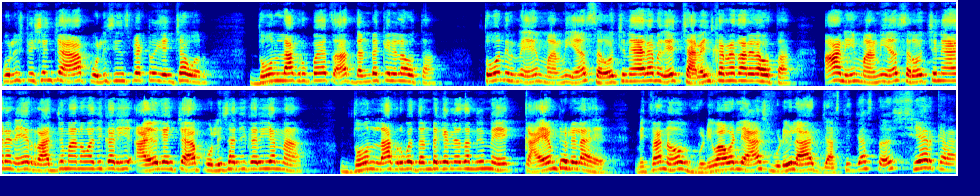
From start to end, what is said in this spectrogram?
पोलीस स्टेशनच्या पोलीस इन्स्पेक्टर यांच्यावर दोन लाख रुपयाचा दंड केलेला होता. तो निर्णय माननीय सर्वोच्च न्यायालयामध्ये चॅलेंज करण्यात आलेला होता. आणि माननीय सर्वोच्च न्यायालयाने राज्य मानवाधिकारी आयोग यांच्या पोलीस अधिकारी यांना दोन लाख रुपये दंड केल्याचा निर्णय कायम ठेवलेला आहे. मित्रांनो व्हिडिओ आवडल्यास व्हिडिओला जास्तीत जास्त शेअर करा.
